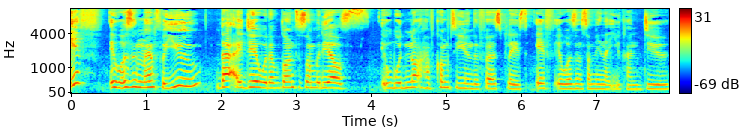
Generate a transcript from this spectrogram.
if it wasn't meant for you, that idea would have gone to somebody else it would not have come to you in the first place if it wasn't something that you can do,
